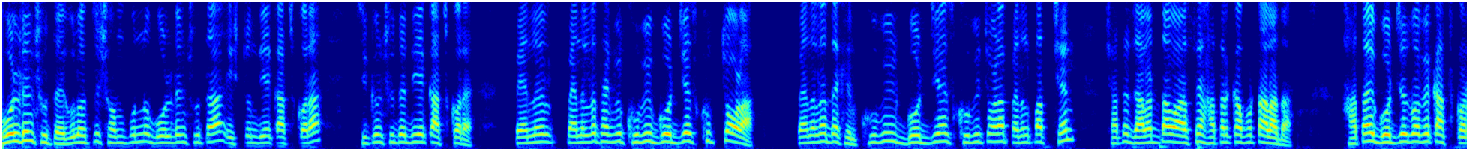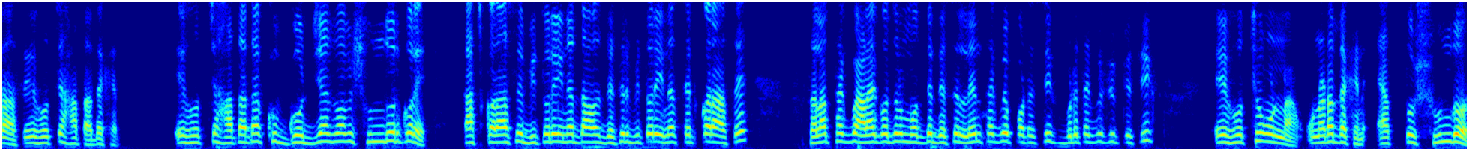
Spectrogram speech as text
গোল্ডেন সুতা, এগুলো হচ্ছে সম্পূর্ণ গোল্ডেন সুতা স্টোন দিয়ে কাজ করা সিকন সুতা দিয়ে কাজ করা। প্যানেল প্যানেলটা থাকবে খুবই গর্জিয়াস খুব চড়া প্যানেলটা দেখেন, খুবই গর্জিয়াস খুবই চড়া প্যানেল পাচ্ছেন। সাথে জালার দেওয়া আছে, হাতার কাপড়টা আলাদা। হাতায় গর্জিয়াস ভাবে কাজ করা আছে এই হচ্ছে হাতা, দেখেন। এ হচ্ছে হাতাটা খুব গর্জিয়াস ভাবে সুন্দর করে কাজ করা আছে, ভিতরে ইনার দেওয়া ড্রেসের ভিতরে ইনার সেট করা আছে। সালাদ থাকবে আড়াই গজের মধ্যে ড্রেসের লেন্থ থাকবে ফর্টি সিক্স বডি থাকবে ফিফটি সিক্স এই হচ্ছে ওড়না। ওনাটা দেখেন এত সুন্দর।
